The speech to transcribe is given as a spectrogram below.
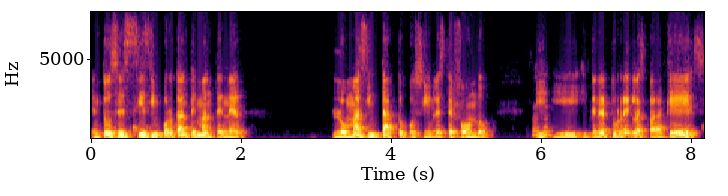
Entonces, sí es importante mantener lo más intacto posible este fondo y, tener tus reglas para qué es.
